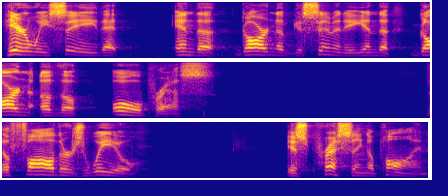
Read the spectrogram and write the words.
Here we see that in the Garden of Gethsemane, in the Garden of the oil press, the Father's will is pressing upon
